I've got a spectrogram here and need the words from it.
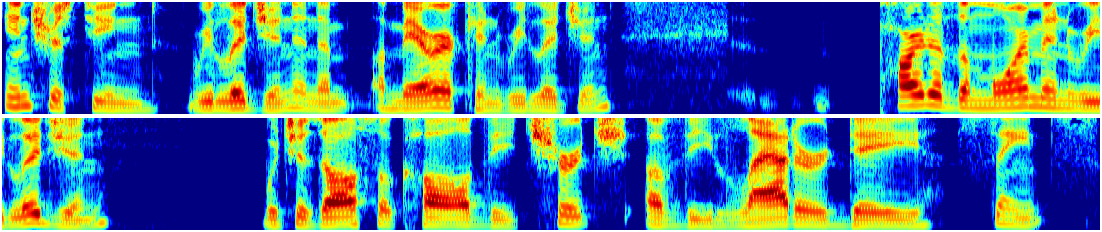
interesting religion, an American religion. Part of the Mormon religion, which is also called the Church of the Latter day Saints,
